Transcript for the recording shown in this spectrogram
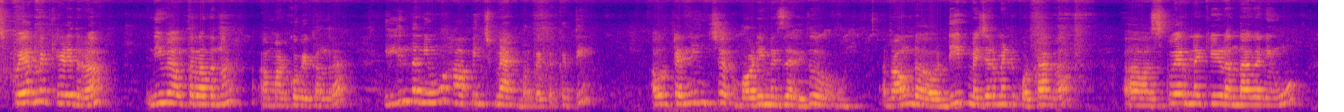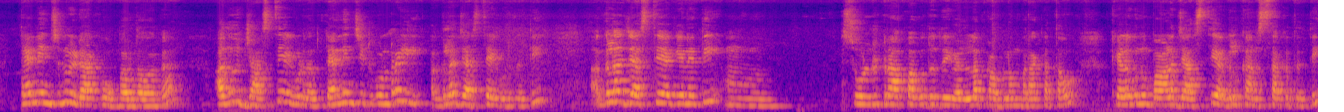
ಸ್ಕ್ವೇರ್ ನೆಕ್ ಹೇಳಿದ್ರೆ ನೀವು ಯಾವ ಥರ ಅದನ್ನು ಮಾಡ್ಕೋಬೇಕಂದ್ರೆ ಇಲ್ಲಿಂದ ನೀವು ಹಾಫ್ ಇಂಚ್ ಮ್ಯಾಕ್ ಬರ್ಬೇಕಾಕತಿ ಅವ್ರು ಟೆನ್ ಇಂಚ್ ಬಾಡಿ ಮೆಜರ್ ಇದು ರೌಂಡ್ ಡೀಪ್ ಮೆಜರ್ಮೆಂಟ್ ಕೊಟ್ಟಾಗ ಸ್ಕ್ವೇರ್ ನೆಕ್ ಇಡ್ ಅಂದಾಗ ನೀವು ಟೆನ್ ಇಂಚ್ನು ಇಡಕ್ಕೆ ಹೋಗ್ಬಾರ್ದು ಅವಾಗ. ಅದು ಜಾಸ್ತಿ ಆಗಿಬಿಡ್ತೈತಿ. ಟೆನ್ ಇಂಚ್ ಇಟ್ಕೊಂಡ್ರೆ ಈ ಅಗಲ ಜಾಸ್ತಿ ಆಗಿಬಿಡ್ತೈತಿ. ಅಗಲ ಜಾಸ್ತಿ ಆಗೇನೈತಿ ಶೋಲ್ಡರ್ ಡ್ರಾಪ್ ಆಗೋದು ಇವೆಲ್ಲ ಪ್ರಾಬ್ಲಮ್ ಬರಾಕತ್ತಾವು. ಕೆಳಗೂ ಭಾಳ ಜಾಸ್ತಿ ಅಗಲ್ ಕಾಣಿಸ್ತಾಕತ್ತೈತಿ.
